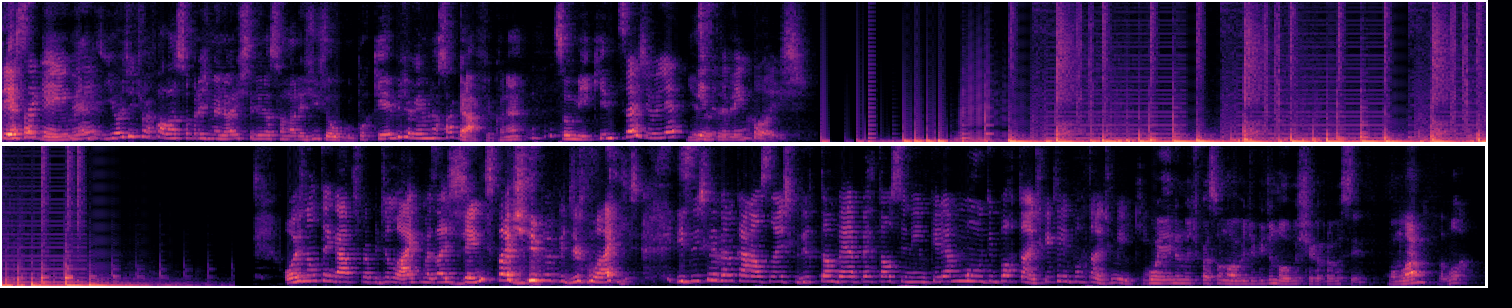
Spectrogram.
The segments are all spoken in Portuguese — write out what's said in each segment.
Terça Gamer. E hoje a gente vai falar sobre as melhores trilhas sonoras de jogo, porque videogame não é só gráfico, né? Sou o Mickey. Sou a Júlia. E esse é o TV em Cores. Hoje não tem gatos pra pedir like, mas a gente tá aqui pra pedir likes. E se inscrever no canal se não é inscrito, também apertar o sininho, porque ele é muito importante. Por que, que ele é importante, Mickey? Com ele, a notificação nova de vídeo novo chega pra você. Vamos lá? Vamos lá.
